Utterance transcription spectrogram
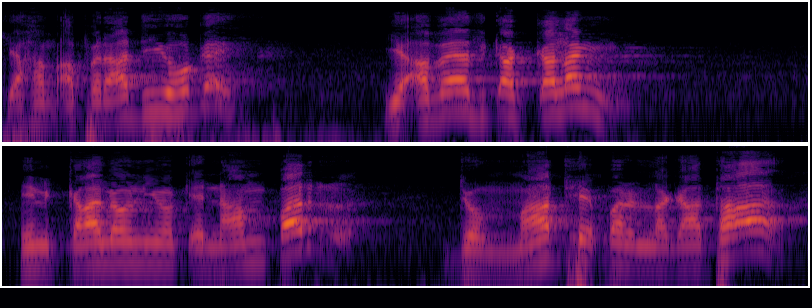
क्या हम अपराधी हो गए। ये अवैध का कलंक इन कॉलोनियों के नाम पर जो माथे पर लगा था,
